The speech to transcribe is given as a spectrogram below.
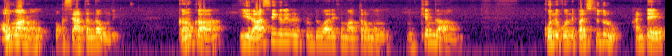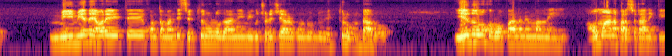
అవమానం ఒక శాతంగా ఉంది. కనుక ఈ రాశి కలిగినటువంటి వారికి మాత్రము ముఖ్యంగా కొన్ని కొన్ని పరిస్థితులు అంటే మీ మీద ఎవరైతే కొంతమంది శత్రువులు కానీ మీకు చెడు చేయాలనుకుంటున్న వ్యక్తులు ఉంటారో ఏదో ఒక రూపాన మిమ్మల్ని అవమానపరచడానికి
